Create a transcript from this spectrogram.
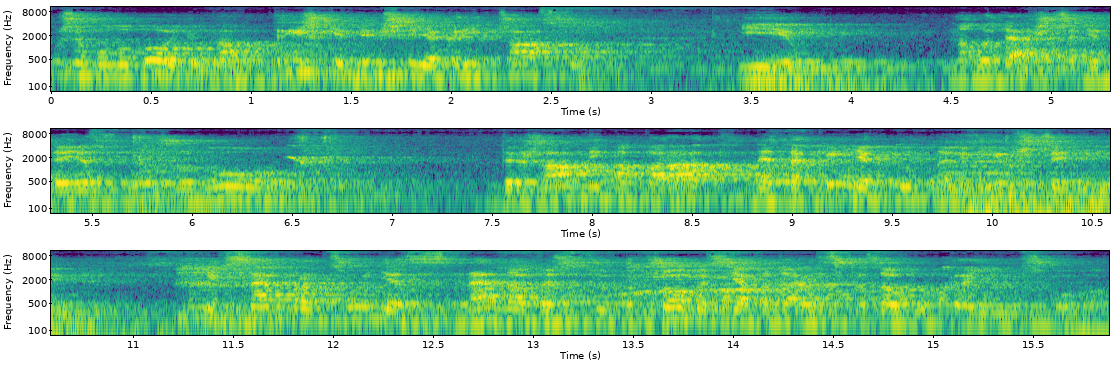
дуже молодою, нам трішки більше як рік часу. І на Одещині, де я служу, ну, державний апарат не такий, як тут на Львівщині, і все працює з ненавистю до чогось, я би навіть сказав, українського.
